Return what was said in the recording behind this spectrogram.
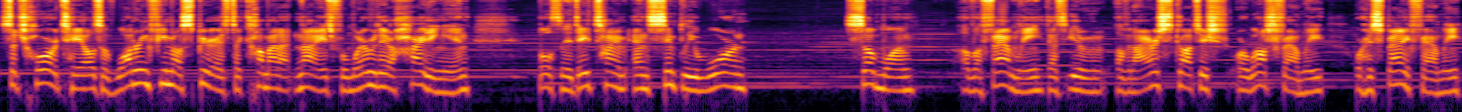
such horror tales of wandering female spirits that come out at night from wherever they are hiding in, both in the daytime and simply warn someone of a family that's either of an Irish, Scottish, or Welsh family or Hispanic family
